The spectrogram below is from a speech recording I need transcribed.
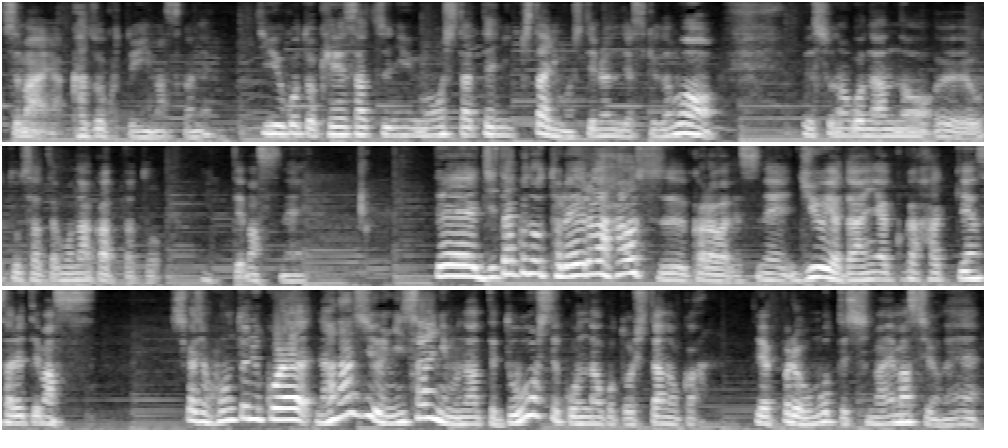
妻や家族と言いますかね。っていうことを警察に申し立てに来たりもしてるんですけども、その後何の音沙汰もなかったと言ってますね。で、自宅のトレーラーハウスからはですね、銃や弾薬が発見されてます。しかし本当にこれ72歳にもなってどうしてこんなことをしたのかやっぱり思ってしまいますよね。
